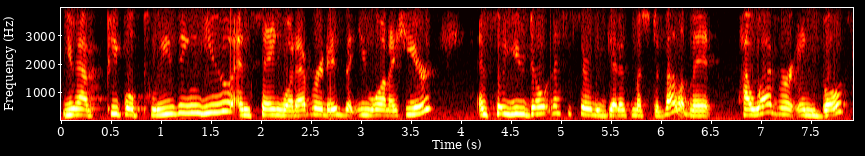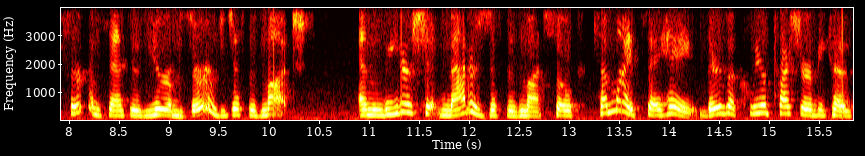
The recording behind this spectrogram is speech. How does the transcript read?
You have people pleasing you and saying whatever it is that you want to hear, and so you don't necessarily get as much development. However, in both circumstances, you're observed just as much and leadership matters just as much. So some might say, hey, there's a clear pressure because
